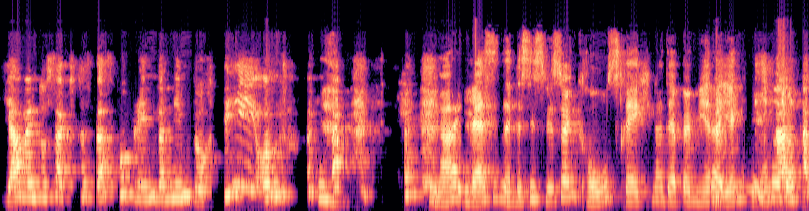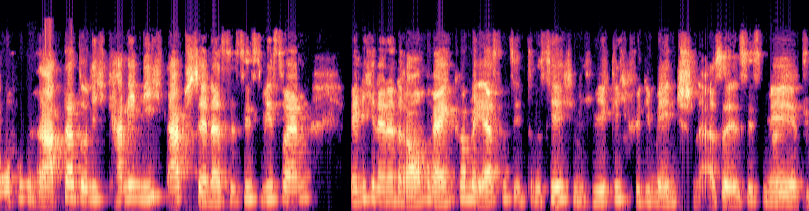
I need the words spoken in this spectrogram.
ja, wenn du sagst, dass das Problem, dann nimm doch die und Ja, ich weiß es nicht. Das ist wie so ein Großrechner, der bei mir da irgendwie ununterbrochen rattert und ich kann ihn nicht abstellen. Also es ist wie so ein, wenn ich in einen Raum reinkomme, erstens interessiere ich mich wirklich für die Menschen. Also es ist mir jetzt,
